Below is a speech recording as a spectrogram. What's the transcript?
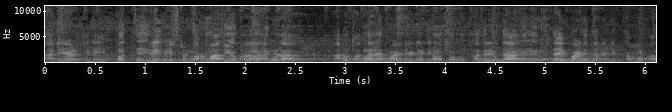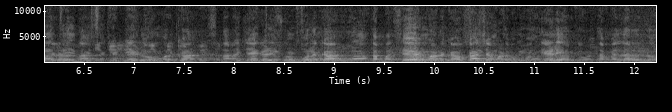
ನಾನು ಹೇಳ್ತೀನಿ. ಇಪ್ಪತ್ತೈದು ಶ್ರೀಕೃಷ್ಣ ಪರಮಾತ್ಮ ಕೂಡ ನಾನು ವಂದನೆ ಮಾಡ್ಕೊಂಡಿದ್ದೀನಿ. ಅದರಿಂದ ದಯಮಾಡಿ ನನಗೆ ತಮ್ಮ ಪತ್ರಗಳನ್ನು ನೀಡುವ ಮೂಲಕ ನಾನು ಜಯಗಳಿಸುವ ಮೂಲಕ ತಮ್ಮ ಸೇವೆ ಮಾಡೋಕ್ಕೆ ಅವಕಾಶ ಮಾಡಬೇಕು ಅಂತ ಹೇಳಿ ತಮ್ಮೆಲ್ಲರಲ್ಲೂ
